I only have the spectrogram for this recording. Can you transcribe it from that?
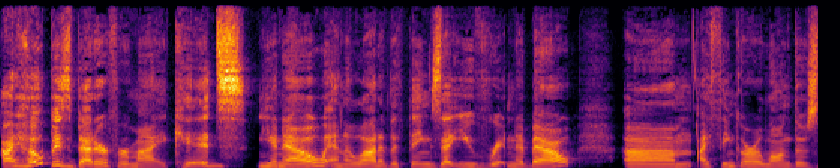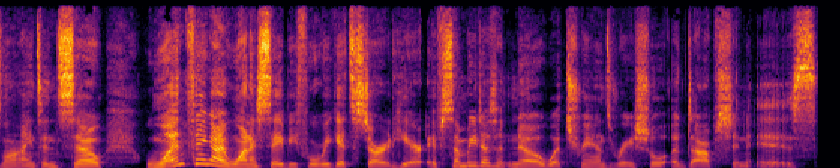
I hope is better for my kids, you know, and a lot of the things that you've written about, um, I think are along those lines. And so, one thing I want to say before we get started here if somebody doesn't know what transracial adoption is,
